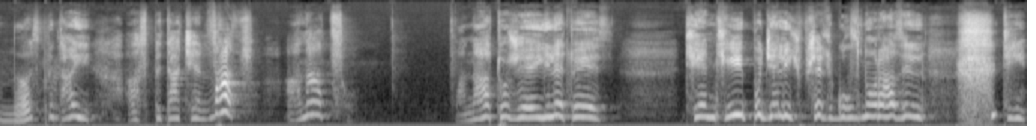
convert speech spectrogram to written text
no, Spytaj, a spytacie za co? A na co? A na to, że ile to jest TNT podzielić przez gówno razy, ti,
